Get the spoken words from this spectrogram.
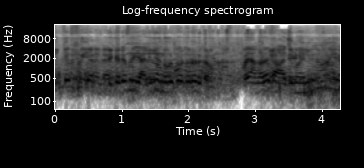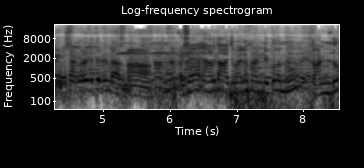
ടിക്കറ്റ് ഫ്രീ ആണ് ടിക്കറ്റ് ഫ്രീ അല്ലെങ്കിൽ ഇരുന്നൂറ് രൂപ എടുത്തിട്ട് എടുക്കണം. അപ്പൊ ഞങ്ങൾ താജ്മഹലിൽ ഫ്രീ ആണ് പക്ഷെ ഞങ്ങൾ എടുത്തിട്ടുണ്ടായിരുന്നു. ആ. പക്ഷെ ഞങ്ങൾ താജ്മഹലിന്റെ ഫ്രണ്ടിക്ക് വന്നു കണ്ടു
